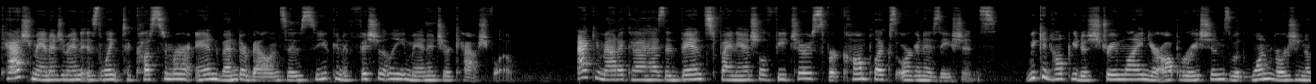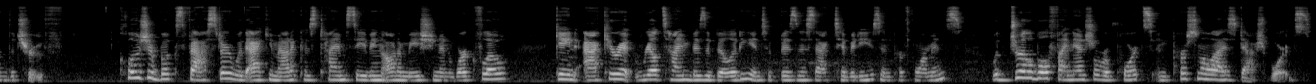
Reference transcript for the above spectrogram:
Cash management is linked to customer and vendor balances so you can efficiently manage your cash flow. Acumatica has advanced financial features for complex organizations. We can help you to streamline your operations with one version of the truth. Close your books faster with Acumatica's time saving automation and workflow. Gain accurate real time visibility into business activities and performance with drillable financial reports and personalized dashboards.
